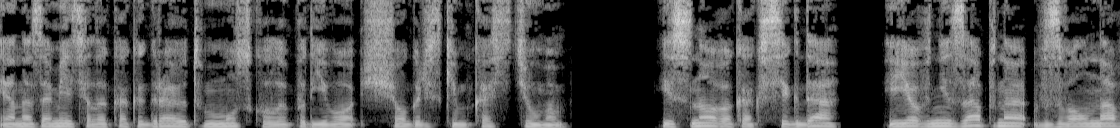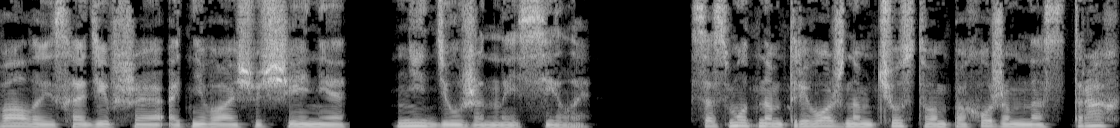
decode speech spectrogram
и она заметила, как играют мускулы под его щегольским костюмом. И снова, как всегда, ее внезапно взволновало исходившее от него ощущение недюжинной силы. Со смутным тревожным чувством, похожим на страх,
